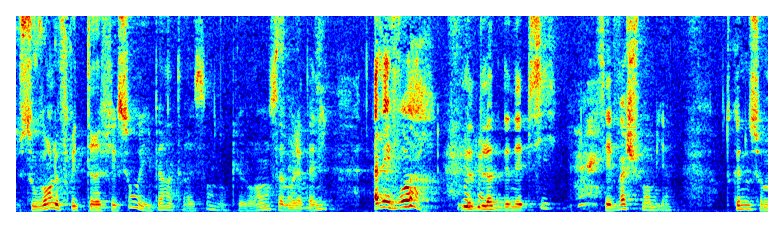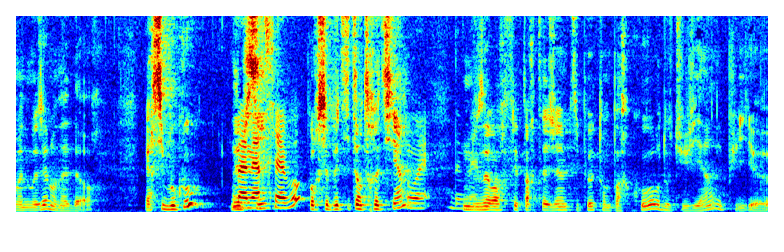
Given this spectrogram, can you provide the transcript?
Souvent, le fruit de tes réflexions est hyper intéressant, donc vraiment, ça vaut la peine. Allez voir le blog de Nepsi, c'est vachement bien. En tout cas, nous sur Mademoiselle, on adore. Merci beaucoup. Bah, merci à vous. Pour ce petit entretien, de nous avoir fait partager un petit peu ton parcours, d'où tu viens et puis euh,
